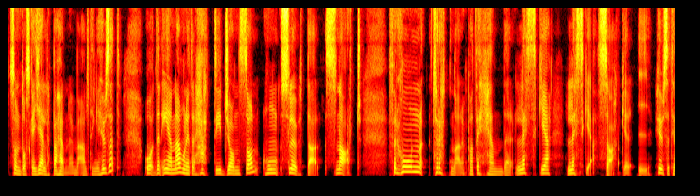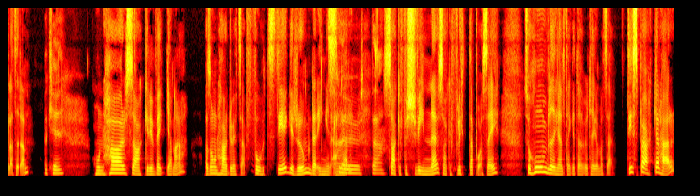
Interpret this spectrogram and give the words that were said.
Som då ska hjälpa henne med allting i huset. Och den ena, hon heter Hattie Johnson, hon slutar snart. För hon tröttnar på att det händer läskiga, läskiga saker i huset hela tiden. Okej. Hon hör saker i väggarna. Alltså hon hör du vet, så här, fotsteg i rum där ingen är. Sluta. Saker försvinner, saker flyttar på sig. Så hon blir helt enkelt övertygad om att så här, det spökar här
